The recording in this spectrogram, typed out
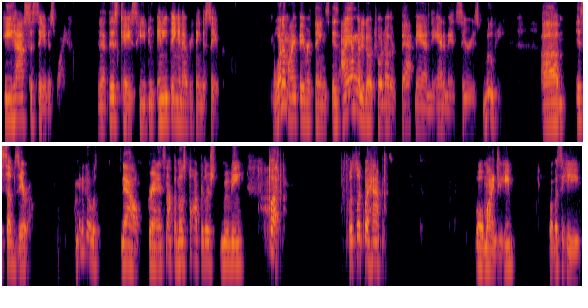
He has to save his wife. And at this case, he'd do anything and everything to save her. One of my favorite things is I am going to go to another Batman the animated series movie. Um, is Sub Zero. I'm going to go with now. Granted, it's not the most popular movie, but let's look what happens well, mind you, he what was it? He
